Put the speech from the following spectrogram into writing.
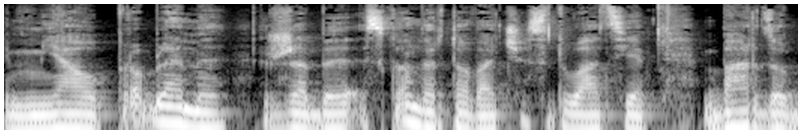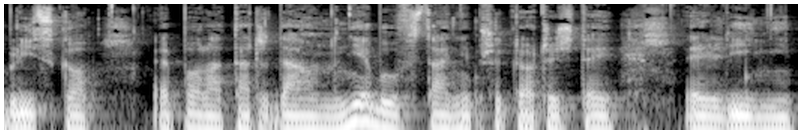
miał problemy, żeby skonwertować sytuację bardzo blisko pola touchdown. Nie był w stanie przekroczyć tej linii.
